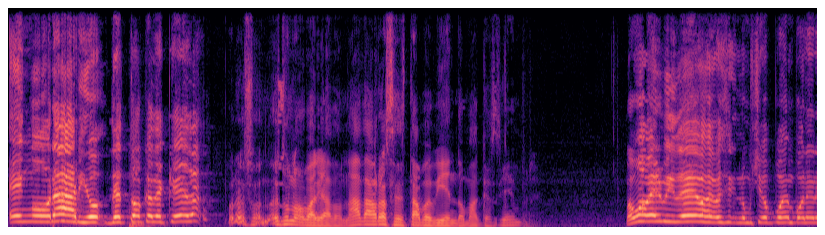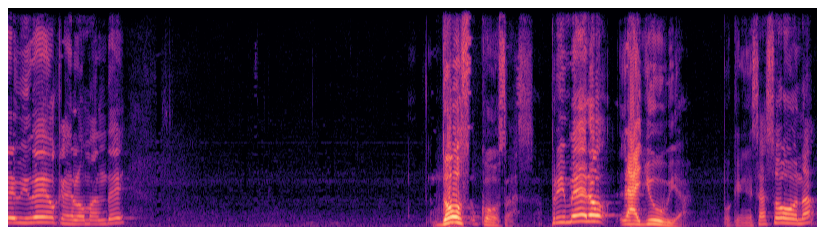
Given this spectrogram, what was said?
en horario de toque de queda. Por eso, eso no ha variado nada. Ahora se está bebiendo más que siempre. Vamos a ver videos, a ver si muchos pueden poner el video que se lo mandé. Dos cosas. Primero, la lluvia. Porque en esa zona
